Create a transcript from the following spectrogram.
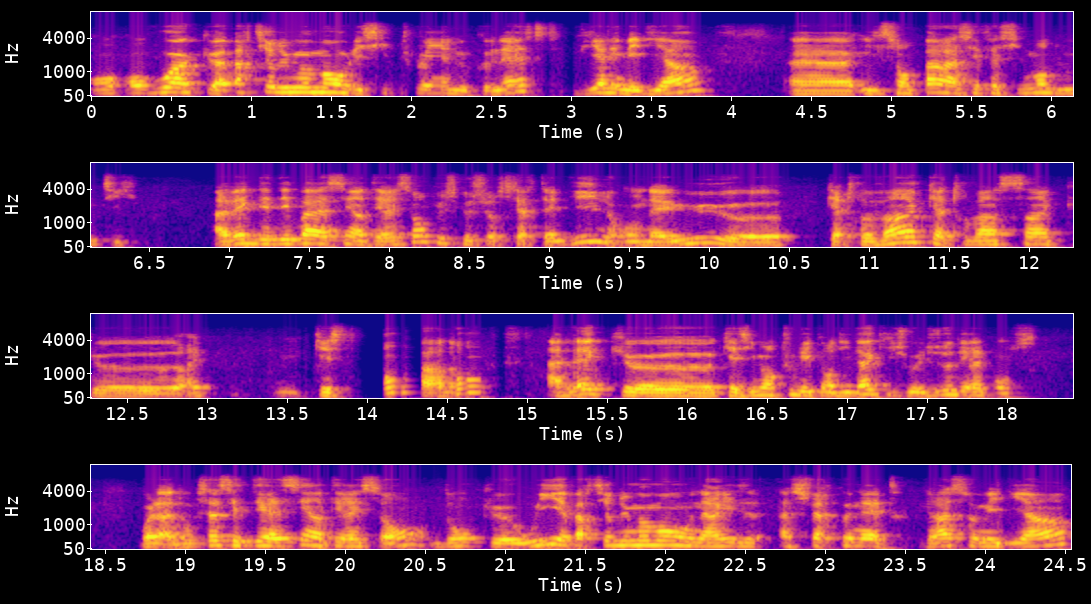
on, on voit qu'à partir du moment où les citoyens nous connaissent, via les médias, ils s'emparent assez facilement de l'outil. Avec des débats assez intéressants, puisque sur certaines villes, on a eu euh, 80, 85 euh, questions, pardon, avec euh, quasiment tous les candidats qui jouaient le jeu des réponses. Voilà, donc ça c'était assez intéressant. Donc euh, oui, à partir du moment où on arrive à se faire connaître grâce aux médias,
